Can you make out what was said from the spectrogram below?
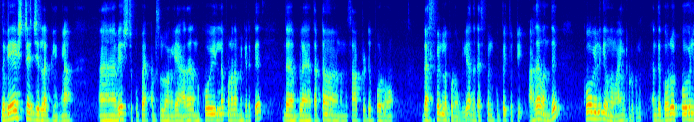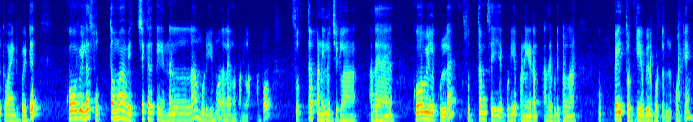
இந்த வேஸ்டேஜ் எல்லாம் இருக்கு இல்லைங்களா? வேஸ்ட் குப்பை அப்படி சொல்லுவாங்க இல்லையா? அதாவது நம்ம கோயிலில் புனரமைக்கிறதுக்கு இந்த பிள தட்டை நம்ம சாப்பிட்டுட்டு போடுவோம். டஸ்ட்பினில் போடுவோம் இல்லையா? அந்த டஸ்ட்பின் குப்பை தொட்டி. அதை வந்து கோவிலுக்கு இவங்க வாங்கி கொடுக்கணும். அந்த கோ- கோவிலுக்கு வாங்கிட்டு போயிட்டு கோவிலை சுத்தமாக வச்சுக்கிறதுக்கு என்னெல்லாம் முடியுமோ அதெல்லாம் இவங்க பண்ணலாம். அப்போது சுத்த பண்ணின்னு வச்சுக்கலாம். அதை கோவிலுக்குள்ள சுத்தம் செய்யக்கூடிய பணியிடம். அதை எப்படி பண்ணலாம்? குப்பை தொட்டி அப்படின்னு போட்டுக்கணும். ஓகே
